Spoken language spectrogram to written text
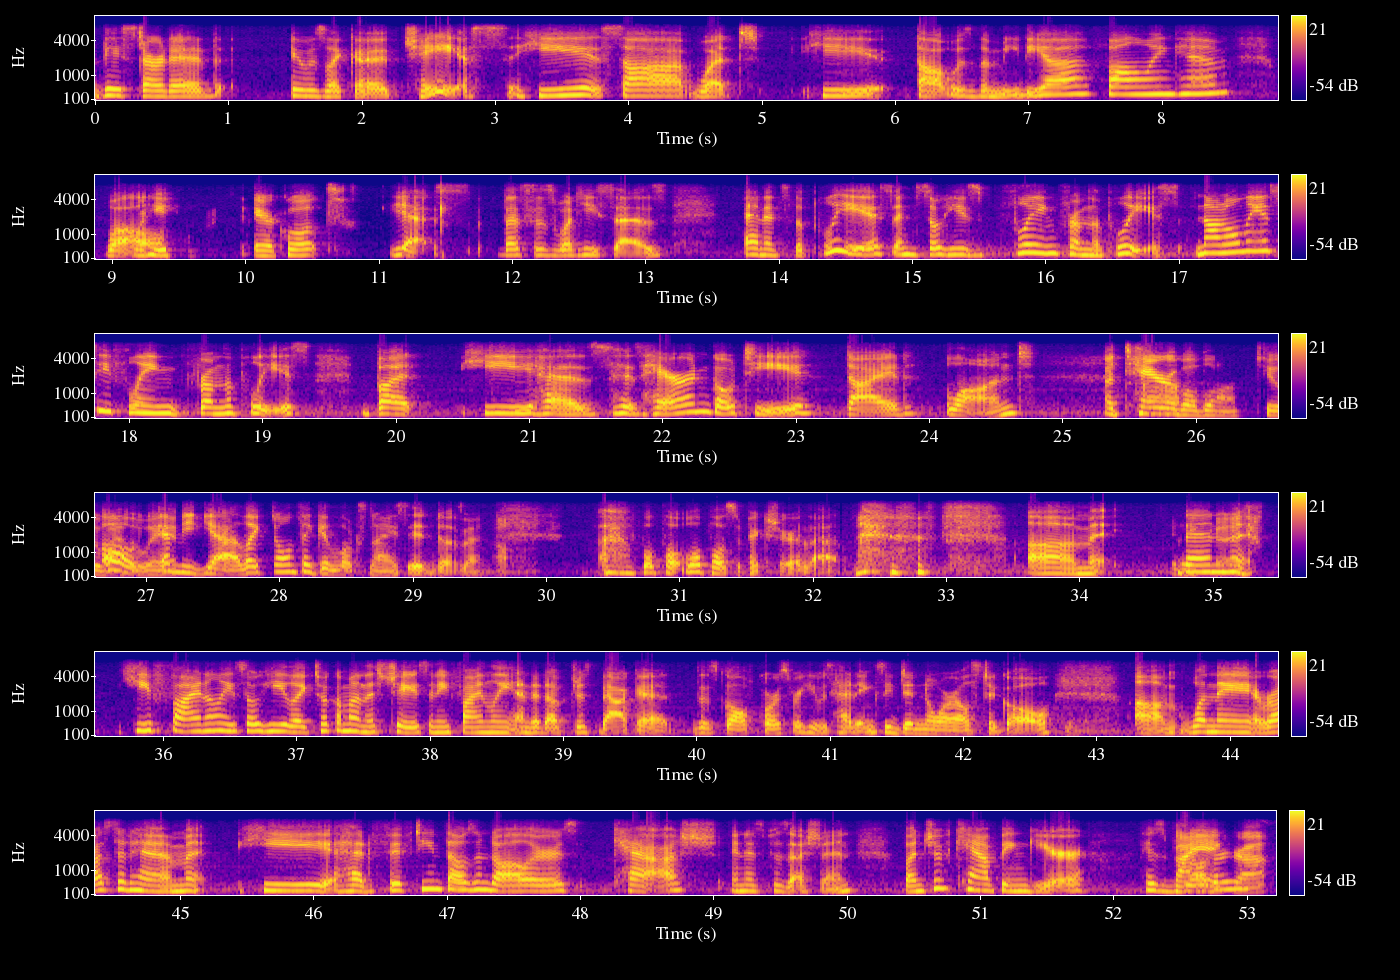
they started it was like a chase. He saw what he thought was the media following him. Well, when he air quotes. Yes, this is what he says. And it's the police, and so he's fleeing from the police. Not only is he fleeing from the police, but he has his hair and goatee dyed blonde. A terrible um, blonde too, by oh, the Oh, way. I mean, yeah, like don't think it looks nice. It doesn't. Oh. Uh, we'll po- we'll post a picture of that. um, then good. he finally so he like took him on this chase and he finally ended up just back at this golf course where he was heading because he didn't know where else to go um, when they arrested him he had $15000 cash in his possession bunch of camping gear his brother's Viagra.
